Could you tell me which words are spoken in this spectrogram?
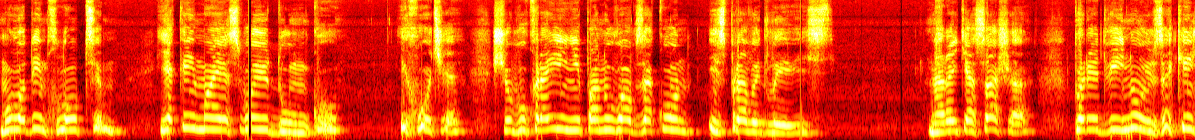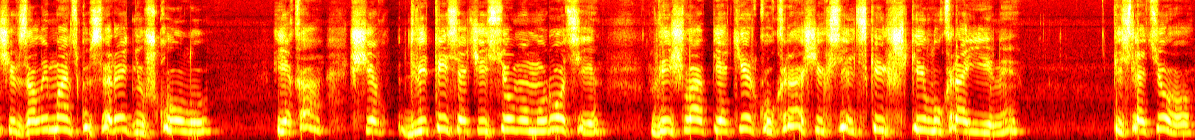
молодим хлопцем, який має свою думку і хоче, щоб в Україні панував закон і справедливість. Наретя Саша перед війною закінчив Залиманську середню школу, яка ще в 2007 році війшла в п'ятірку кращих сільських шкіл України. Після цього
